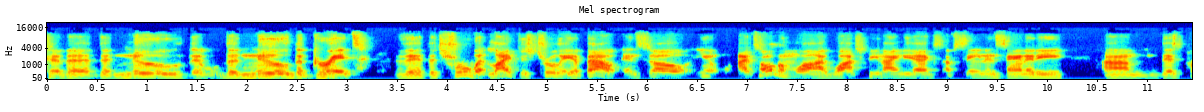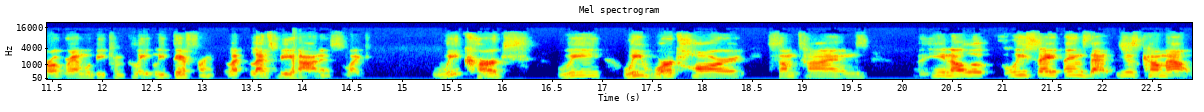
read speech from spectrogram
to the the new, the, the new, the grit, the the true what life is truly about. And so, you know, I told him, well, I watched P90X, I've seen Insanity. Um, this program will be completely different. Like, let's be honest, like we curse, we we work hard. Sometimes, you know, we say things that just come out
